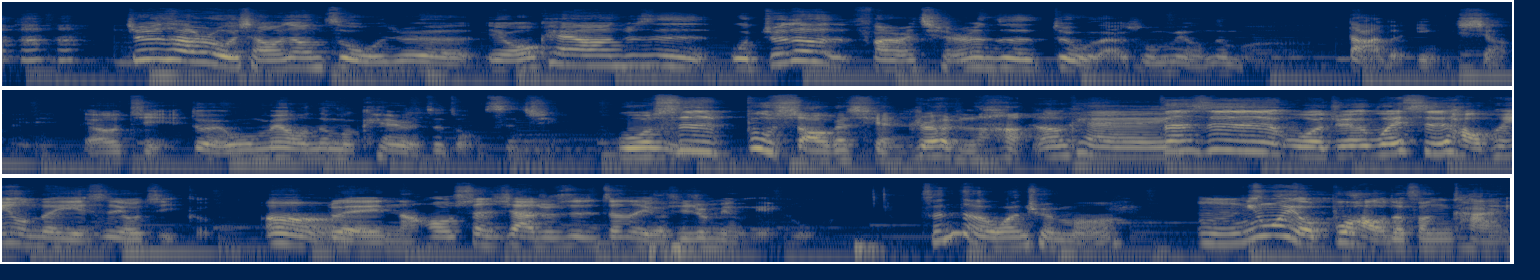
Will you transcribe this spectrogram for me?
就是他如果想要这样做，我觉得也 OK 啊。就是我觉得反而前任这对我来说没有那么大的影响欸、了解，对我没有那么 care 这种事情。我是不少个前任啦，OK，但是我觉得维持好朋友的也是有几个，嗯，，对，然后剩下就是真的有些就没有联络。真的完全吗？嗯，因为有不好的分开，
